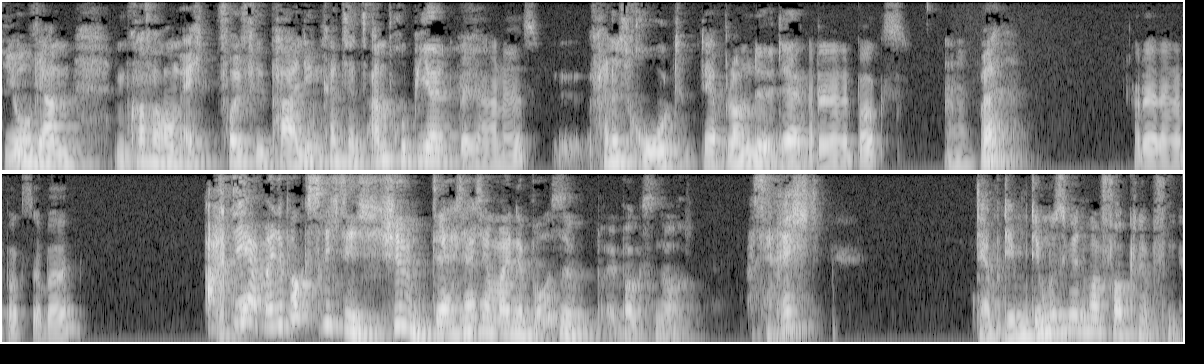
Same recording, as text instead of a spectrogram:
so, jo, wir haben im Kofferraum echt voll viel Paar liegen, kannst du jetzt anprobieren. Welcher Hannes? Hannes Roth, der Blonde, der, Hat er deine Box? was? Hat er deine Box dabei? Ach, der, meine Box, richtig, stimmt. Der, der hat ja meine Bose-Box noch. Hast ja recht. Der, dem, dem muss ich mir nochmal vorknöpfen.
